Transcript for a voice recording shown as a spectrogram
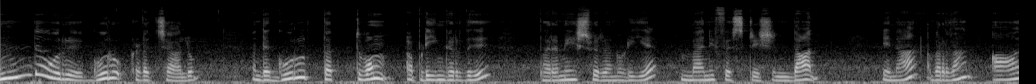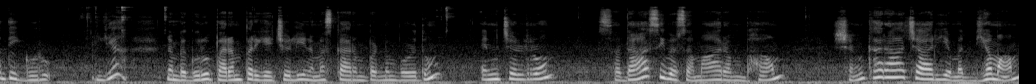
எந்த ஒரு குரு கிடைச்சாலும் அந்த குரு தத்துவம் அப்படிங்கிறது பரமேஸ்வரனுடைய மேனிஃபெஸ்டேஷன் தான். ஏன்னா அவர் தான் ஆதி குரு. இல்லையா நம்ம குரு பரம்பரையை சொல்லி நமஸ்காரம் பண்ணும் பொழுதும் என்ன சொல்கிறோம் சதாசிவ சமாரம்பாம் சங்கராச்சாரிய மத்தியமாம்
